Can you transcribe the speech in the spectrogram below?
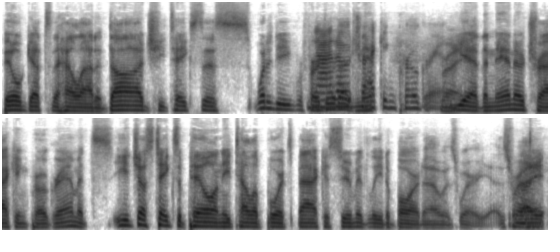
Bill gets the hell out of Dodge. He takes this. What did he refer nano to? Nano tracking Na- program. Right. Yeah, the nano tracking program. It's he just takes a pill and he teleports back, assumedly to Bardo, is where he is. Right? right.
